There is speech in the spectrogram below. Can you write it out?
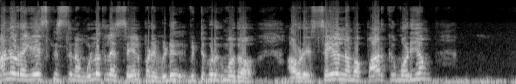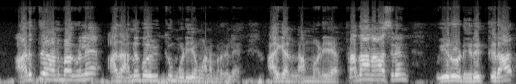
ஆண்டவராக இயேசு கிறிஸ்து நம் உள்ளத்தில் செயல்பட விடு விட்டு கொடுக்கும் போதோ அவருடைய செயல் நம்ம பார்க்க முடியும். அடுத்த அனுபவங்களே அதை அனுபவிக்க முடியும் நண்பர்களே. ஆகையால் நம்முடைய பிரதான ஆசிரியன் உயிரோடு இருக்கிறார்.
